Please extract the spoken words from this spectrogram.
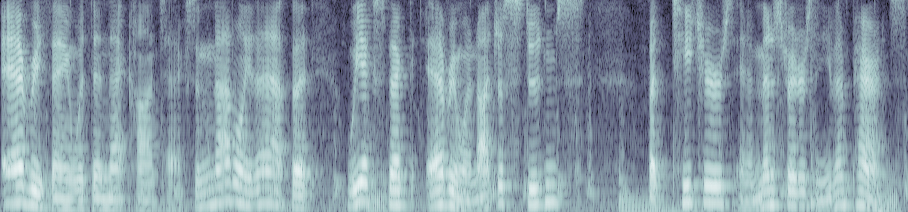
everything within that context. And not only that, but we expect everyone, not just students, but teachers and administrators and even parents,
